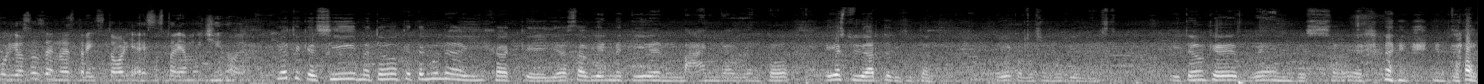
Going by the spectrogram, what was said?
curiosos de nuestra historia. Eso estaría muy chido. ¿eh? Fíjate que sí, me tengo que tengo una hija que ya está bien metida en manga y en todo. Ella estudió arte digital. Ella conoce muy bien esto y tengo que, bueno, pues a ver, entrar.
